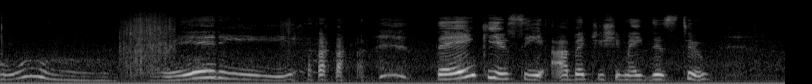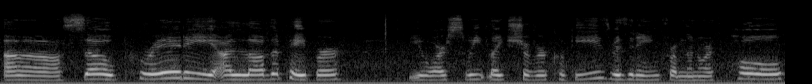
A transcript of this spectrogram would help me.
Oh, pretty. Thank you. See, I bet you she made this too. Uh, so pretty. I love the paper. You are sweet like sugar cookies visiting from the North Pole.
